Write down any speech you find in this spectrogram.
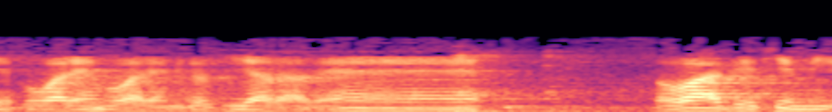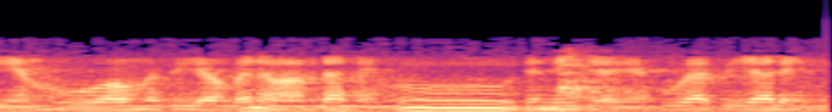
တဲ့ဘဝတိုင်းဘဝတိုင်းဒီလိုဖြစ်ရတာပဲ ဘဝအဖြစ်ဖြစ်မိရင်မူအောင်မသိအောင်ဘယ်နဲ့မှမတတ်နိုင်ဘူးဒီနေ့ကျရင်ဥရသိရလိမ့်မ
